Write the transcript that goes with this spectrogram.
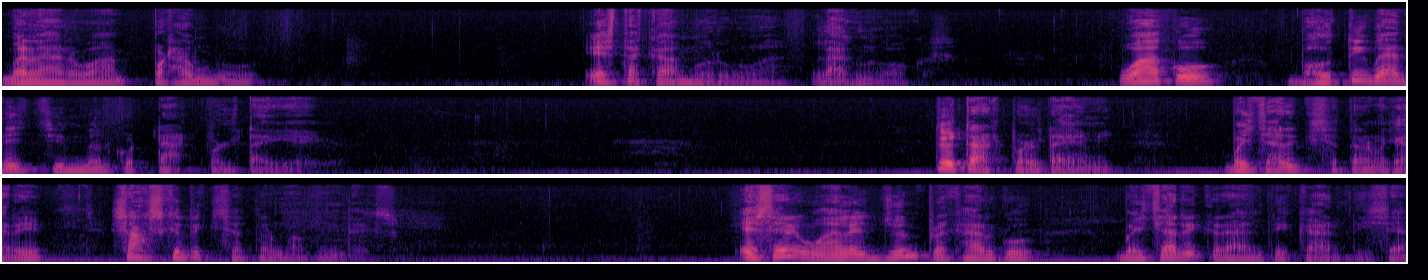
बनाएर उहाँ पठाउनु हो यस्ता कामहरू उहाँ लाग्नुभएको छ उहाँको भौतिकवादी चिन्तनको टाटपल्टाइयो त्यो टाटपल्टाइ हामी वैचारिक क्षेत्रमा के अरे सांस्कृतिक क्षेत्रमा पनि देख्छौँ। यसरी उहाँले जुन प्रकारको वैचारिक राजनीतिकार दिशा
